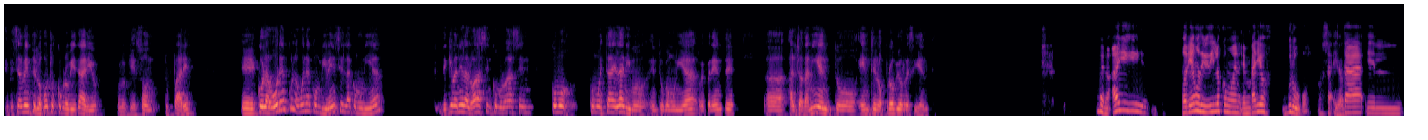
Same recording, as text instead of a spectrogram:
especialmente los otros copropietarios, con lo que son tus pares, eh, ¿colaboran con la buena convivencia en la comunidad? ¿De qué manera lo hacen? ¿Cómo lo hacen? ¿Cómo, cómo está el ánimo en tu comunidad referente ah, al tratamiento entre los propios residentes? Bueno, hay, podríamos dividirlos como en, en varios grupos. O sea, está el,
